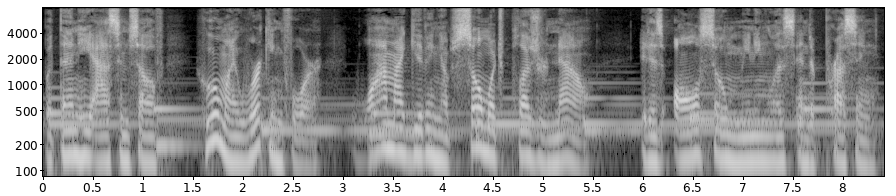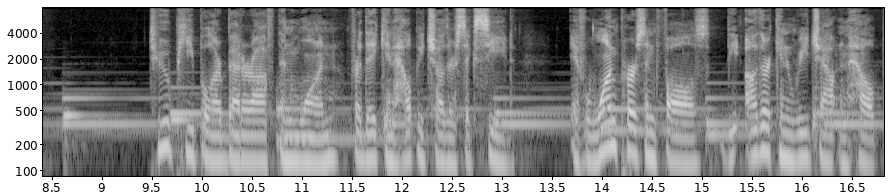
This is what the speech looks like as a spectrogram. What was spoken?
But then he asks himself, Who am I working for? Why am I giving up so much pleasure now? It is all so meaningless and depressing. Two people are better off than one, for they can help each other succeed. If one person falls, the other can reach out and help,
